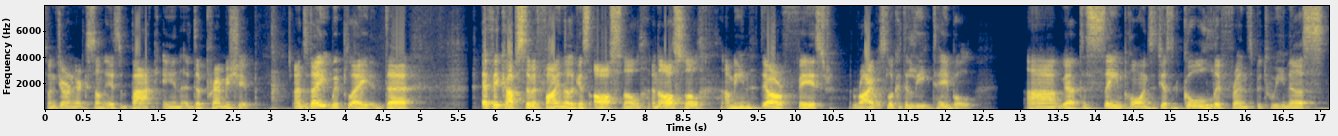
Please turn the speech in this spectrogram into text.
Sven Göran Eriksson is back in the Premiership. And today we play the FA Cup semi-final against Arsenal. And Arsenal, I mean, they are fierce rivals. Look at the league table. Uh, we have the same points, it's just goal difference between us.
